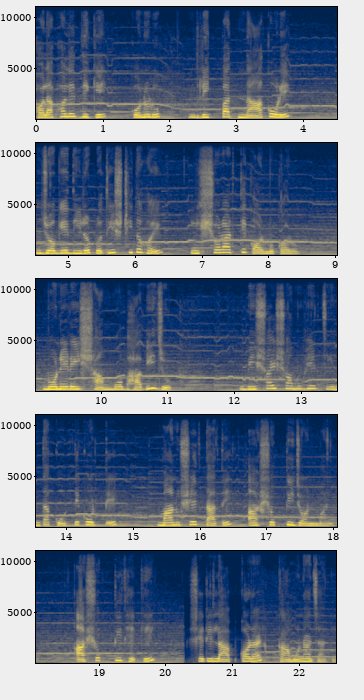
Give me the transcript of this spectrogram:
ফলাফলের দিকে কোনোরূপ দৃকপাত না করে যোগে দৃঢ় প্রতিষ্ঠিত হয়ে ঈশ্বরার্থে কর্ম করো। মনের এই সাম্য ভাবই যোগ। বিষয়সমূহের চিন্তা করতে করতে মানুষের তাতে আসক্তি জন্মায়। আসক্তি থেকে সেটি লাভ করার কামনা জাগে।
